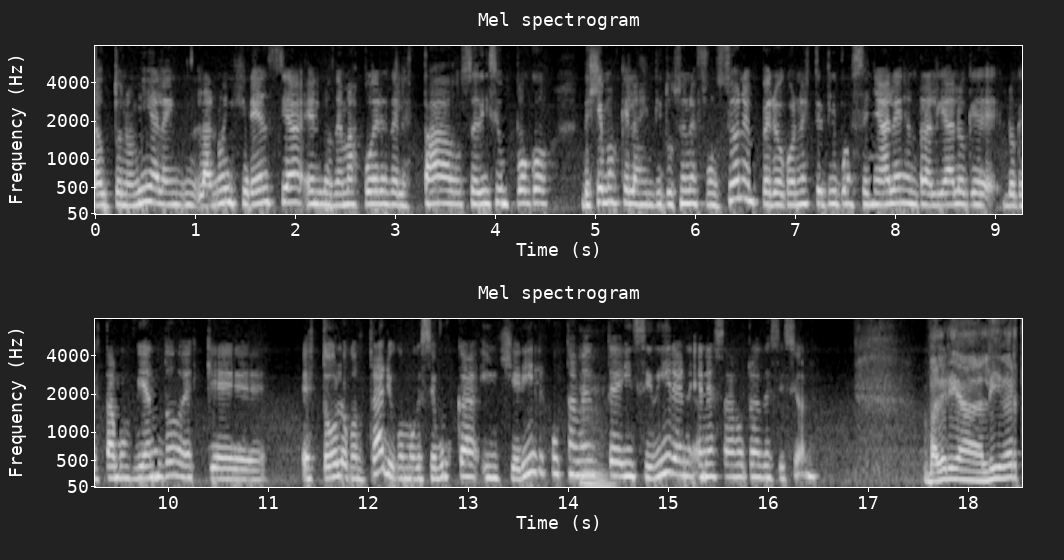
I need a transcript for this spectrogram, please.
autonomía, la, no injerencia en los demás poderes del Estado. Se dice un poco, dejemos que las instituciones funcionen, pero con este tipo de señales en realidad lo que, lo que estamos viendo es que es todo lo contrario, como que se busca ingerir justamente, mm. incidir en, en esas otras decisiones. Valeria Libert,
